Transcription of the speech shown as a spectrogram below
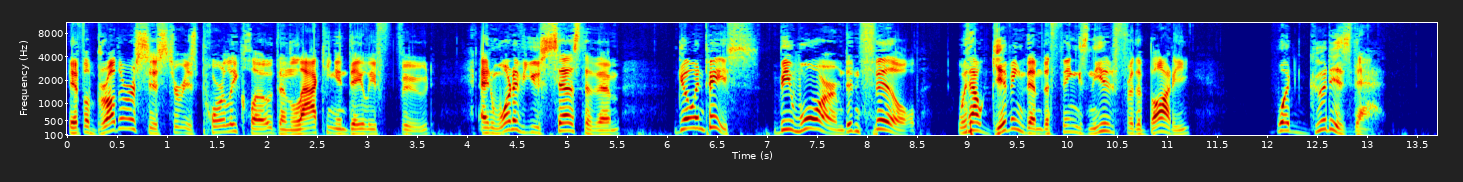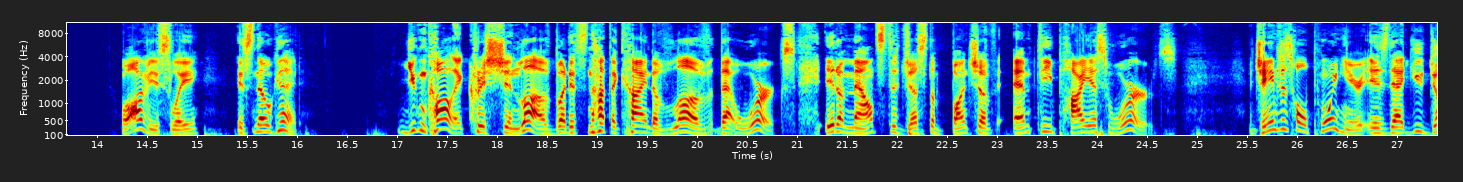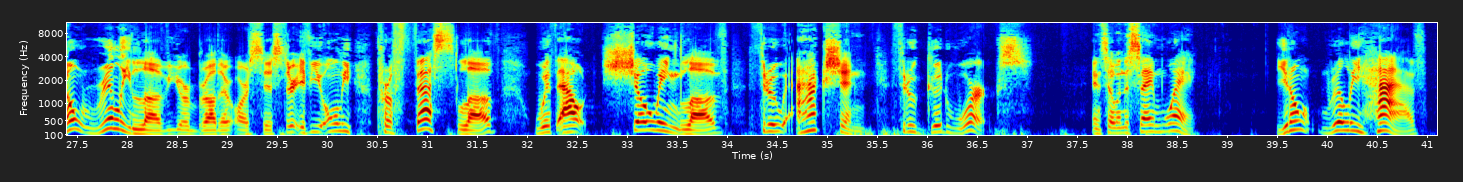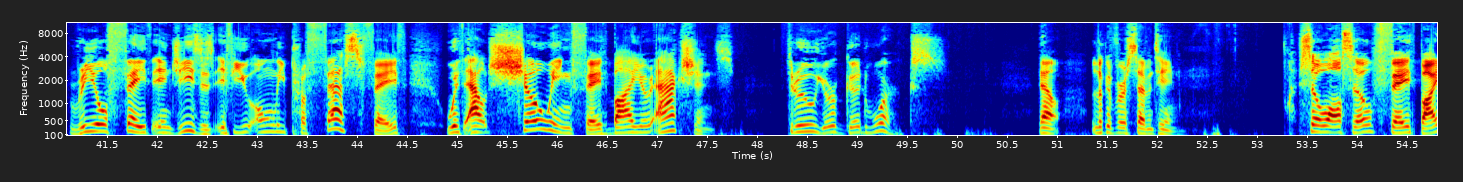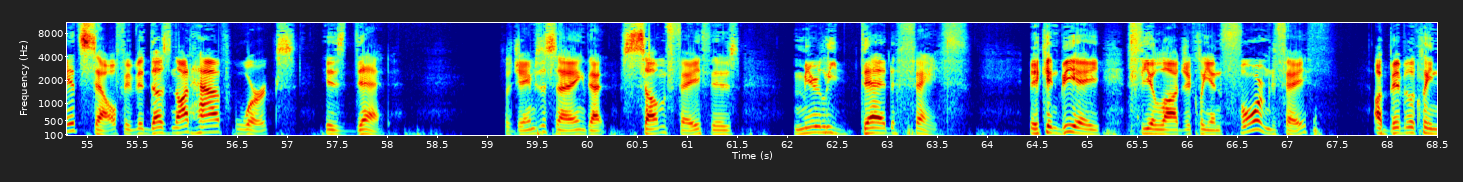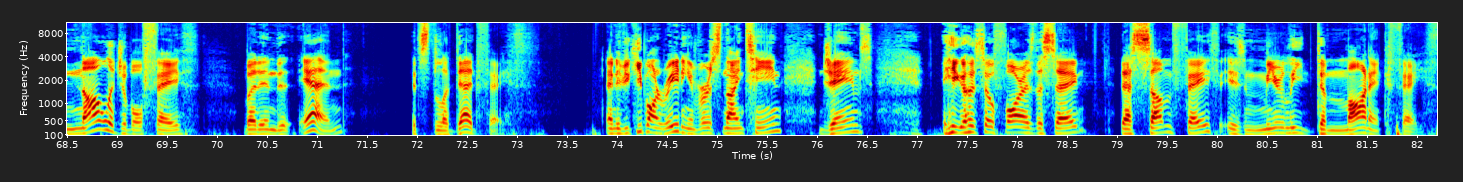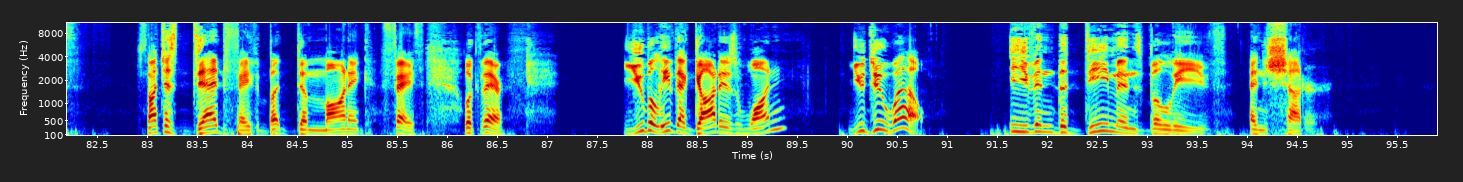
If a brother or sister is poorly clothed and lacking in daily food, and one of you says to them, Go in peace, be warmed and filled, without giving them the things needed for the body, what good is that? Well, obviously, it's no good you can call it Christian love, but it's not the kind of love that works. It amounts to just a bunch of empty, pious words. James's whole point here is that you don't really love your brother or sister if you only profess love without showing love through action, through good works. And so, in the same way, you don't really have real faith in Jesus if you only profess faith without showing faith by your actions through your good works. Now, look at verse 17. So also, faith by itself, if it does not have works, is dead. So James is saying that some faith is merely dead faith. It can be a theologically informed faith, a biblically knowledgeable faith, but in the end, it's still a dead faith. And if you keep on reading in verse 19, James, he goes so far as to say that some faith is merely demonic faith. It's not just dead faith, but demonic faith. Look there. You believe that God is one, you do well. Even the demons believe and shudder.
